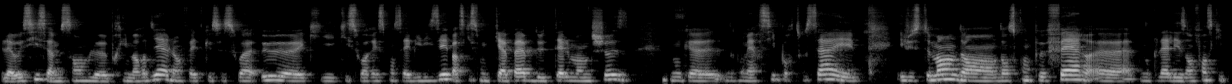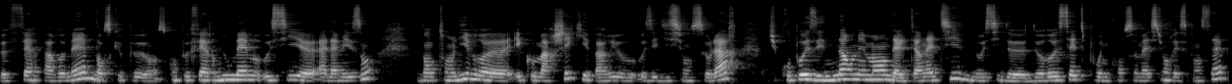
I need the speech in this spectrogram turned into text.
là aussi, ça me semble primordial en fait que ce soit eux euh, qui, qui, soient responsabilisés parce qu'ils sont capables de tellement de choses. Donc, donc merci pour tout ça. Et, justement, dans, ce qu'on peut faire, donc là, les enfants, ce qu'ils peuvent faire par eux-mêmes, dans ce que peut, qu'on peut faire nous-mêmes aussi à la maison, dans ton livre Écomarché qui est paru aux, éditions Solar, tu proposes énormément d'alternatives, mais aussi de, recettes pour une consommation responsable.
